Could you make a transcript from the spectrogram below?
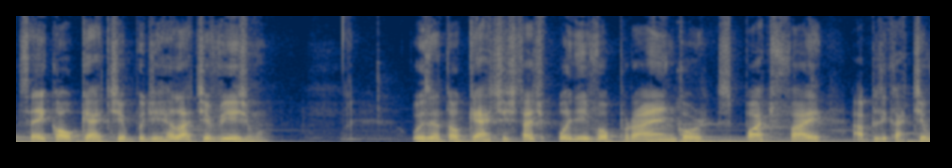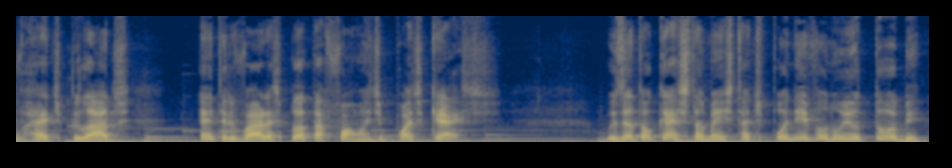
sem qualquer tipo de relativismo. O Zentalcast está disponível para Anchor, Spotify, aplicativo Red Pilados, entre várias plataformas de podcast. O Zentalcast também está disponível no YouTube,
